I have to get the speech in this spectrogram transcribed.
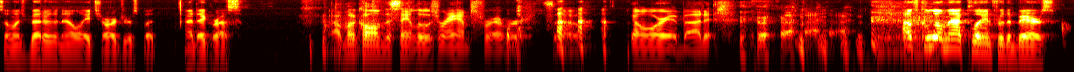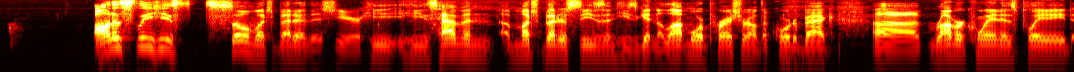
so much better than L.A. Chargers. But I digress. I'm gonna call them the St. Louis Rams forever. So don't worry about it. How's Khalil Mack playing for the Bears? Honestly, he's so much better this year. He he's having a much better season. He's getting a lot more pressure on the quarterback. Uh, Robert Quinn has played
